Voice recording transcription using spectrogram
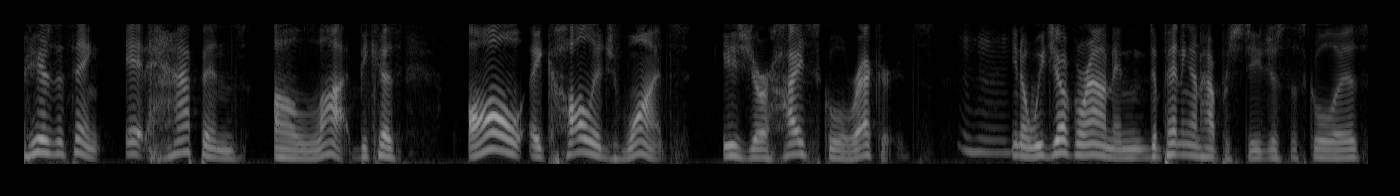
here's the thing it happens a lot because all a college wants is your high school records. Mhm. You know, we joke around, and depending on how prestigious the school is,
